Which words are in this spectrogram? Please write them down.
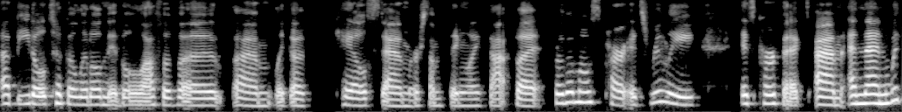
a beetle took a little nibble off of a, um, like a kale stem or something like that. But for the most part, it's really, it's perfect. Um, and then with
